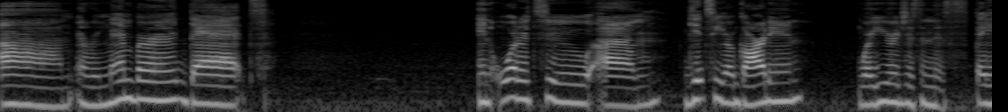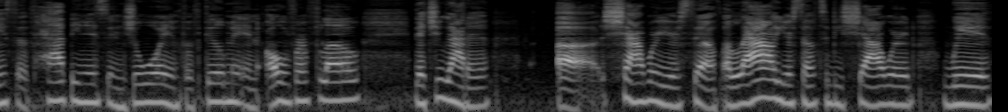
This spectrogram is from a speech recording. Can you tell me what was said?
Um and remember that in order to um get to your garden where you're just in this space of happiness and joy and fulfillment and overflow that you got to uh, shower yourself. Allow yourself to be showered with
